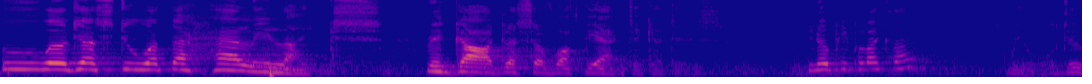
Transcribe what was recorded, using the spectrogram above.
who will just do what the hell he likes, regardless of what the etiquette is? You know people like that? We all do.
